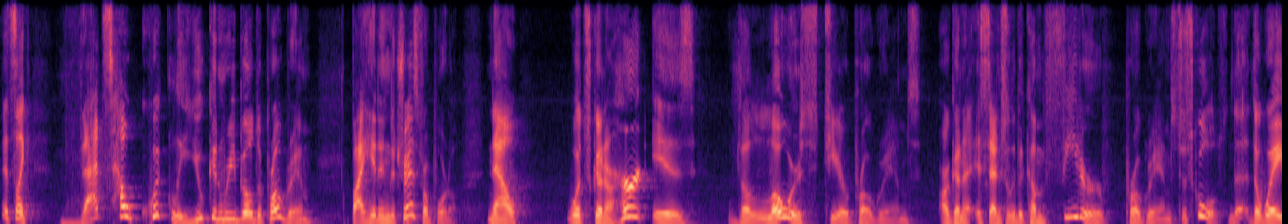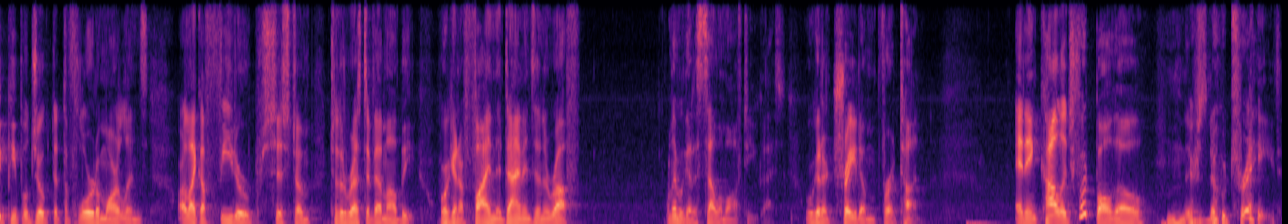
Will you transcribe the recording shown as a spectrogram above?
It's like, that's how quickly you can rebuild a program by hitting the transfer portal. Now, what's going to hurt is the lowest tier programs are going to essentially become feeder programs to schools. The, the, way people joke that the Florida Marlins are like a feeder system to the rest of MLB. We're going to find the diamonds in the rough. And then we're going to sell them off to you guys. We're going to trade them for a ton. And in college football, though, there's no trade.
